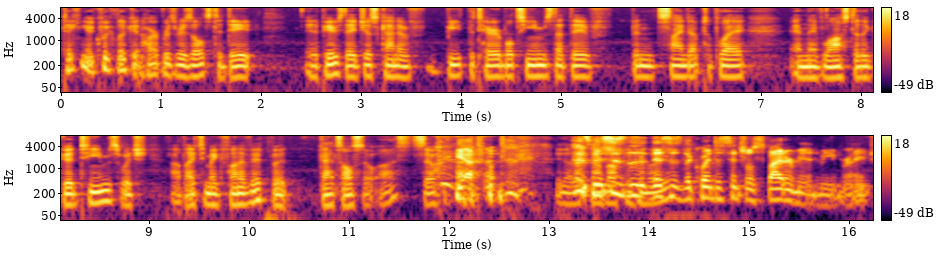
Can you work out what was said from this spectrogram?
Taking a quick look at Harvard's results to date, it appears they just kind of beat the terrible teams that they've been signed up to play, and they've lost to the good teams, which I'd like to make fun of it, but that's also us. So yeah, you know, this is the, this is the quintessential Spider-Man meme, right?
